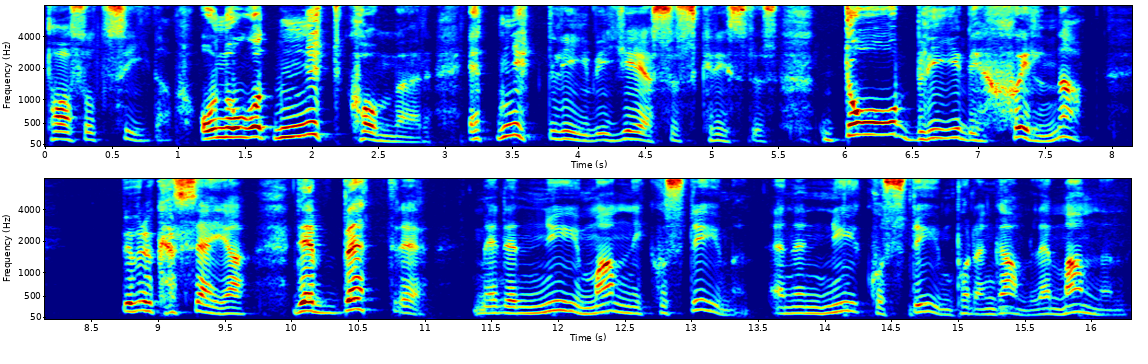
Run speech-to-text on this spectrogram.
tas åt sidan och något nytt kommer, ett nytt liv i Jesus Kristus, då blir det skillnad. Vi brukar säga, det är bättre med en ny man i kostymen än en ny kostym på den gamle mannen.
